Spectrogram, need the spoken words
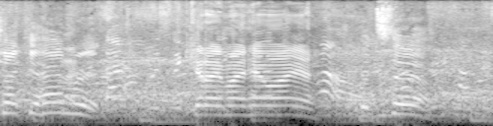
Shake your hand, Rick? G'day, mate. How are you? Good to see you.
